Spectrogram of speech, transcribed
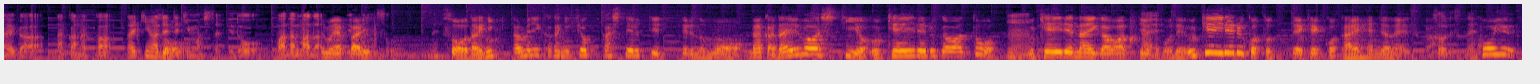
えが、なかなか最近は出てきましたけど、まだまだでもやっぱりそうね。そうだからにアメリカが二極化してるって言ってるのもなんかダイバーシティを受け入れる側とうん受け入れない側っていうところで、受け入れることって結構大変じゃないですか。そうですね。こういう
